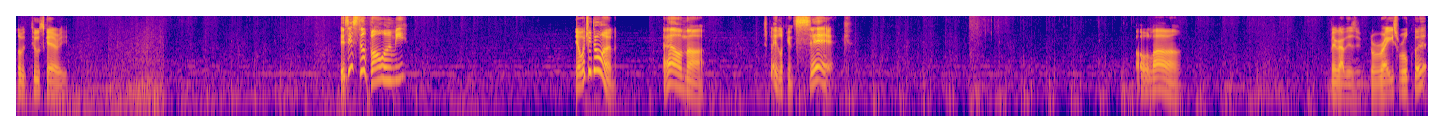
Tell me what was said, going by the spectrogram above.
little bit too scary. Is he still following me? Yo, what you doing? Hell no. This place looking sick. Hold on. Let me grab this grace real quick.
